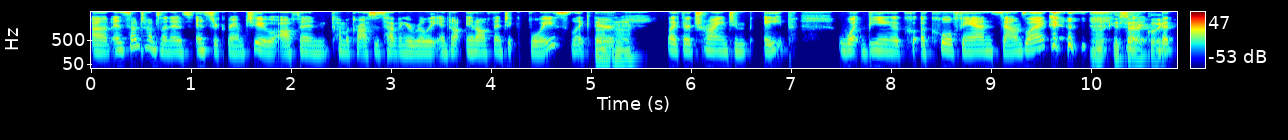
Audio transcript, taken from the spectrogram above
um, and sometimes on instagram too often come across as having a really in- inauthentic voice like they're mm-hmm. like they're trying to ape what being a, a cool fan sounds like mm, exactly but, but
